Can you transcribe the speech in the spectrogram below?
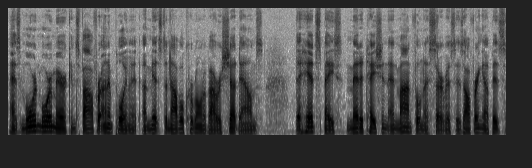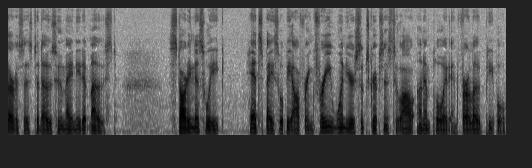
As more and more Americans file for unemployment amidst the novel coronavirus shutdowns, the Headspace Meditation and Mindfulness Service is offering up its services to those who may need it most. Starting this week, Headspace will be offering free one year subscriptions to all unemployed and furloughed people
